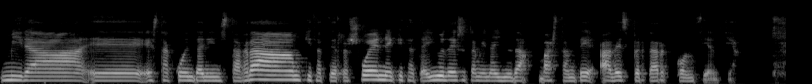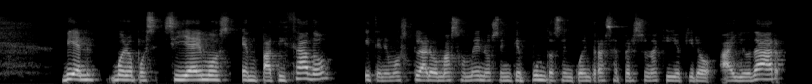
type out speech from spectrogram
mira eh, esta cuenta en Instagram, quizá te resuene, quizá te ayude, eso también ayuda bastante a despertar conciencia. Bien, bueno, pues si ya hemos empatizado y tenemos claro más o menos en qué punto se encuentra esa persona que yo quiero ayudar,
